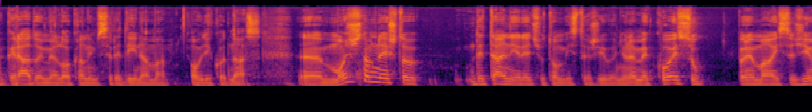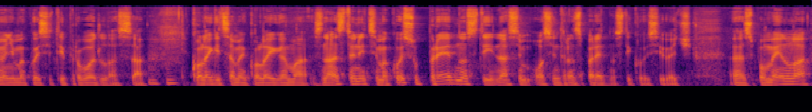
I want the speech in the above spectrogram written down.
gradovima i lokalnim sredinama ovdje kod nas. E, možeš nam nešto detaljnije reći o tom istraživanju? Naime, koje su prema istraživanjima koje si ti provodila sa kolegicama i kolegama znanstvenicima, koje su prednosti, nasim, osim transparentnosti koju si već e, spomenula,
